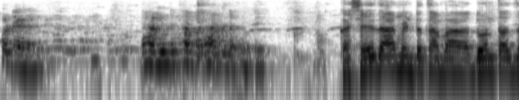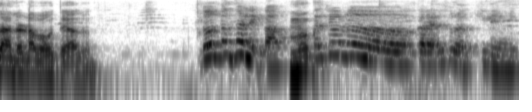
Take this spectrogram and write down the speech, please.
थोड्या वेळाने. दहा मिनिटं थांबा दहा मिनिटात होते. कशाही दहा मिनिटं थांबा दोन तास झालं डबा होते अजून. दोन तास झाले का? मग? त्याच्यावर अं, करायला सुरुवात केली मी?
